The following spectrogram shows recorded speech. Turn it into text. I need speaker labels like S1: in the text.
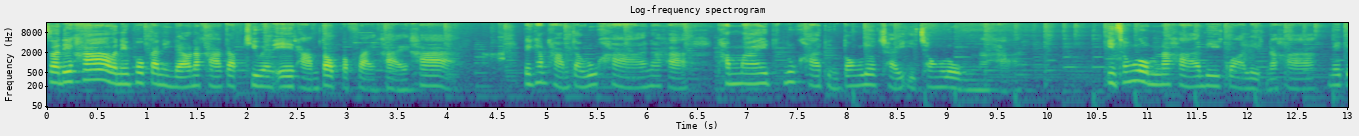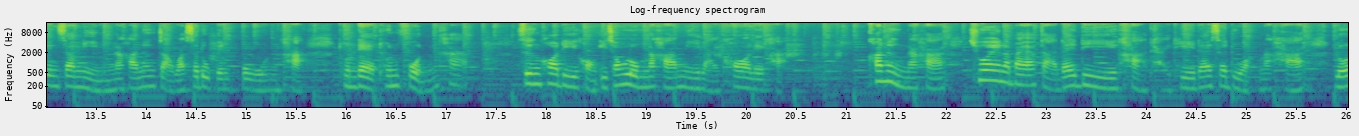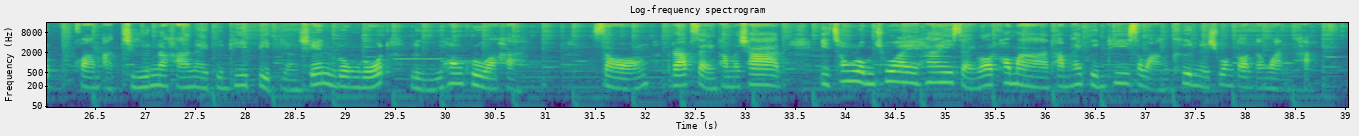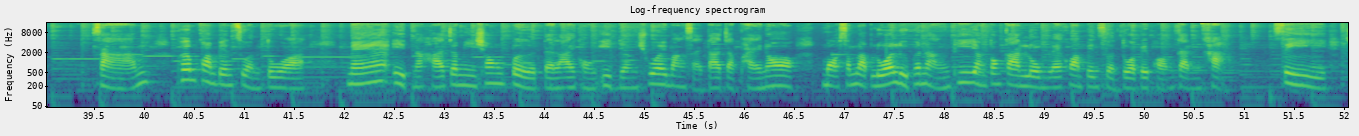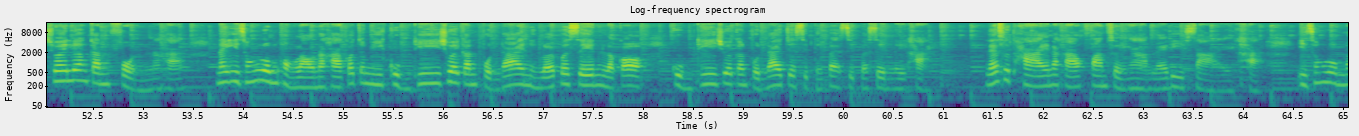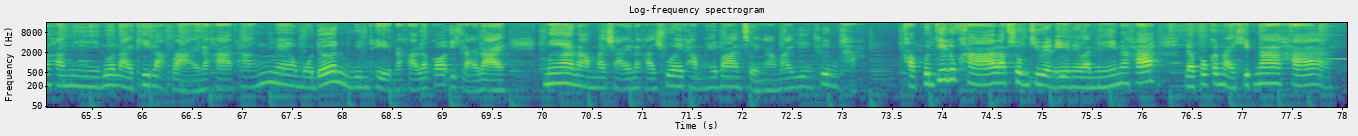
S1: สวัสดีค่ะ วันนี้พบกันอีกแล้วนะคะ กับ Q&A ถามตอบกับฝ่ายขายค่ะ เป็นคำถามจากลูกค้านะคะทำไมลูกค้าถึงต้องเลือกใช้อิฐช่องลมนะคะ อิฐช่องลมนะคะ ดีกว่าเหล็กนะคะ ไม่เป็นสนิมนะคะ เนื่องจากวัสดุเป็นปูนค่ะ ทนแดดทนฝนค่ะ ซึ่งข้อดีของอิฐช่องลมนะคะ มีหลายข้อเลยค่ะ ข้อ1นงนะคะ ช่วยระบายอากาศได้ดีค่ะ ถ่ายเทได้สะดวกนะคะ ลดความอัดชื้นนะคะ ในพื้นที่ปิดอย่างเช่น โรงรถหรือห้องครัวค่ะ 2. รับแสงธรรมชาติ อิฐช่องลมช่วยให้แสงรอดเข้ามาทำให้พื้นที่สว่างขึ้นในช่วงตอนกลางวันค่ะ 3. เพิ่มความเป็นส่วนตัว แม้อิฐนะคะจะมีช่องเปิดแต่ลายของอิฐยังช่วยบังสายตาจากภายนอก เหมาะสำหรับรั้วหรือผนังที่ยังต้องการลมและความเป็นส่วนตัวไปพร้อมกันค่ะ 4. ช่วยเรื่องกันฝนนะคะ ในอิฐช่องลมของเรานะคะ ก็จะมีกลุ่มที่ช่วยกันฝนได้ 100%แล้วก็กลุ่มที่ช่วยกันฝนได้ 70-80%เลยค่ะและสุดท้ายนะคะ ความสวยงามและดีไซน์ค่ะอิฐช่องลมนะคะมีลวดลายที่หลากหลายนะคะ ทั้งแนวโมเดิร์นวินเทจนะคะ แล้วก็อีกหลายลาย เมื่อนำมาใช้นะคะ ช่วยทำให้บ้านสวยงามมากยิ่งขึ้นค่ะ ขอบคุณที่ลูกค้ารับชม Q&A ในวันนี้นะคะ แล้วพบกันใหม่คลิปหน้าค่ะ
